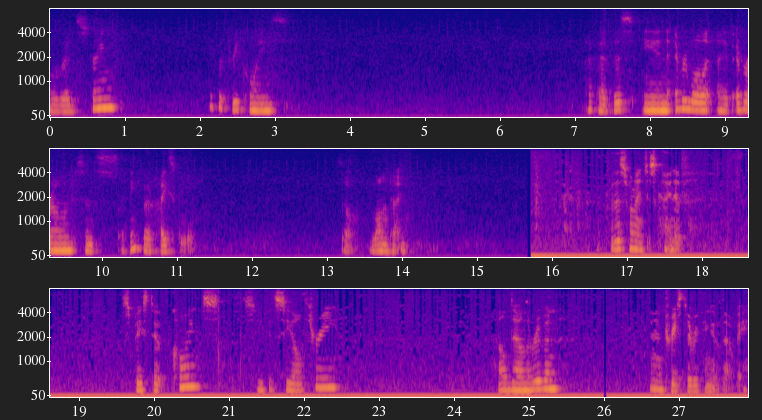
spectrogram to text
A red string with the three coins. I've had this in every wallet I have ever owned since I think about high school. So, long time. For this one I just kind of spaced out the coins so you could see all three. Held down the ribbon and traced everything out that way.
